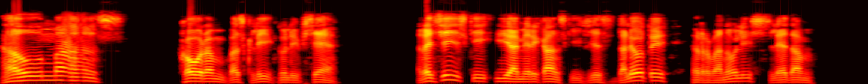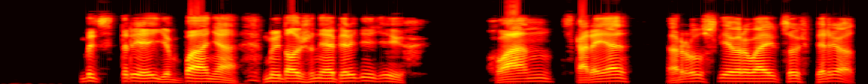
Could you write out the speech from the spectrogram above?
«Алмаз!» — хором воскликнули все. Российские и американские звездолеты рванулись следом. «Быстрее, Ваня! Мы должны опередить их!» «Хуан, скорее! Русские вырываются вперед!»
